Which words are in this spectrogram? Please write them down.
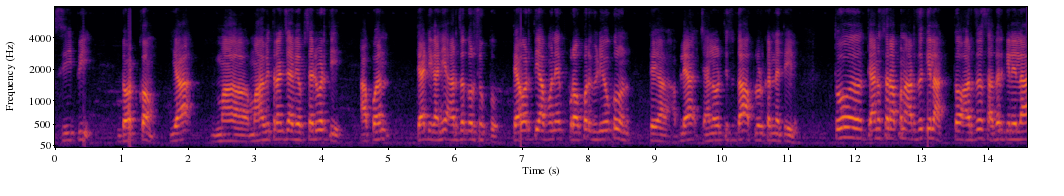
C P dot com या महा महावितरणच्या वेबसाईटवरती आपण त्या ठिकाणी अर्ज करू शकतो. त्यावरती आपण एक प्रॉपर व्हिडिओ करून ते आपल्या चॅनलवरती सुद्धा अपलोड करण्यात येईल. तो त्यानुसार आपण अर्ज केला तो अर्ज सादर केलेला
